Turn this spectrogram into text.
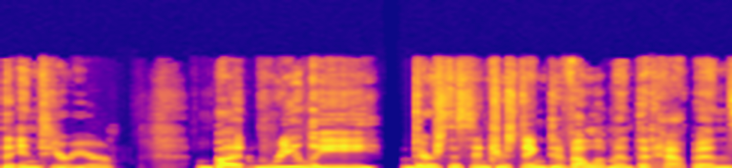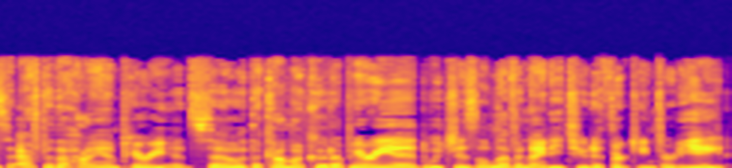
the interior. But really, there's this interesting development that happens after the Heian period. So, the Kamakura period, which is 1192 to 1338,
